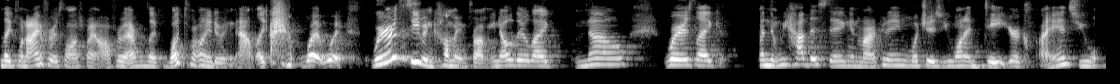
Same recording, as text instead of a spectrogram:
like when I first launched my offer, everyone's like, what's Marley doing now? Like, what, what, where is this even coming from? You know, they're like, no. Whereas like and then we have this thing in marketing which is you want to date your clients you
